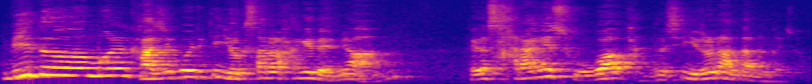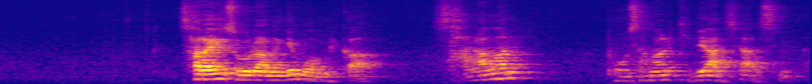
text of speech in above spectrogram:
믿음을 가지고 이렇게 역사를 하게 되면 내가 사랑의 수고가 반드시 일어난다는 거죠. 사랑의 수고라는 게 뭡니까? 사랑은 보상을 기대하지 않습니다.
